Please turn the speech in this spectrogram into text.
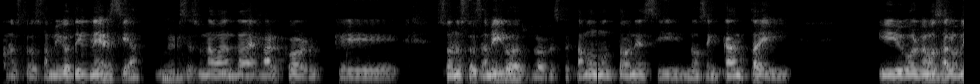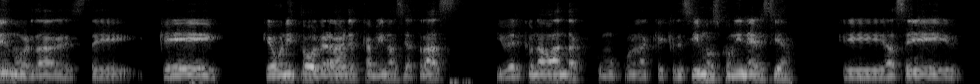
Con nuestros amigos de Inercia. Inercia es una banda de hardcore que son nuestros amigos, los respetamos montones y nos encanta y, y volvemos a lo mismo, ¿verdad? Este, qué, qué bonito volver a ver el camino hacia atrás y ver que una banda como con la que crecimos con inercia, que hace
